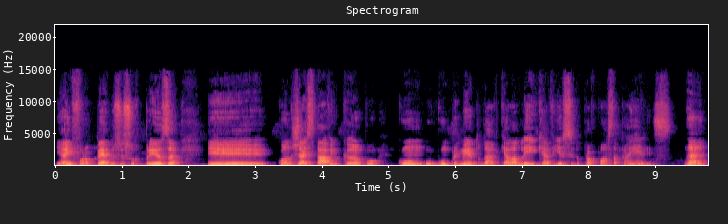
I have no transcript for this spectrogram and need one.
e aí foram pegos de surpresa e quando já estava em campo com o cumprimento daquela lei que havia sido proposta para eles, né?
